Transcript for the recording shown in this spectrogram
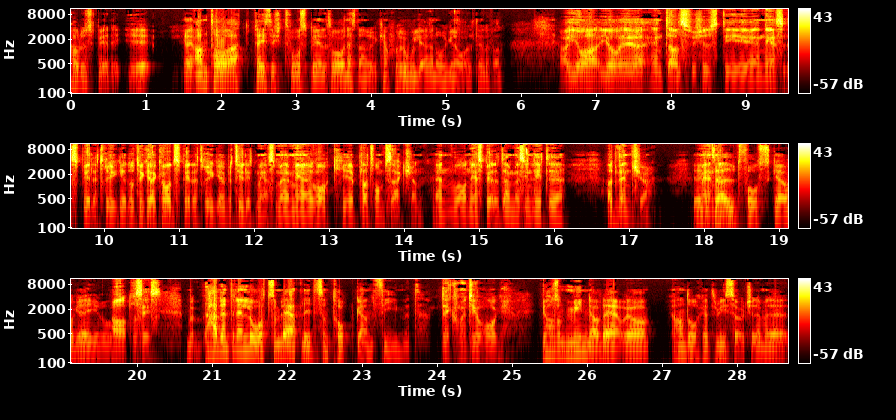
Har du spelat? Eh, jag antar att Playstation 2-spelet var nästan kanske roligare än originalet i alla fall. Ja, jag, jag är inte alls förtjust i NES-spelet Rygga. Då tycker jag arkadspelet Rygga är betydligt mer, som är mer rak eh, plattformsaction än vad NES-spelet är med sin lite adventure. Det är Men- lite så här utforska och grejer. Och... Ja, precis. Hade inte den låt som lät lite som Top Gun-themet? Det kommer inte jag ihåg. Jag har sånt minne av det och jag, jag har inte orkat researcha det men det,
